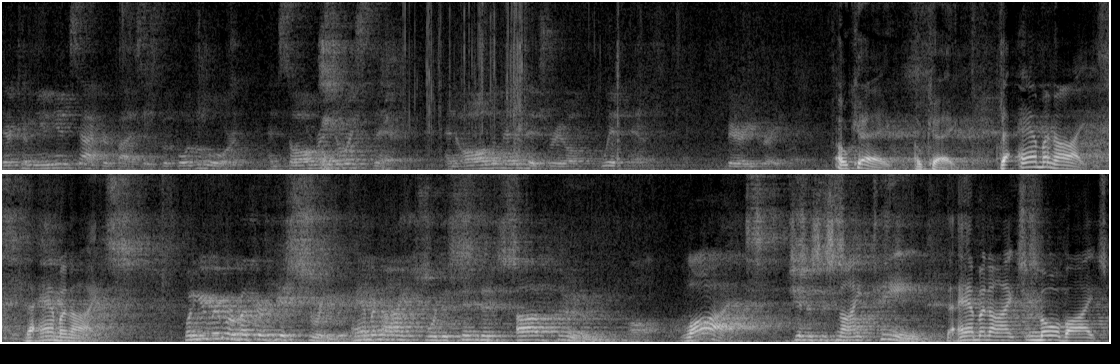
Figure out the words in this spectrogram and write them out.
their communion sacrifices before the Lord. And Saul rejoiced there, and all the men of Israel with him very greatly. Okay, okay. The Ammonites, the Ammonites. What do you remember about their history? The Ammonites were descendants of whom? Lot. Genesis 19. The Ammonites and Moabites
